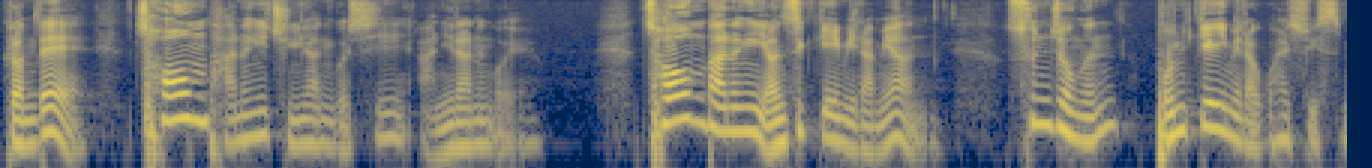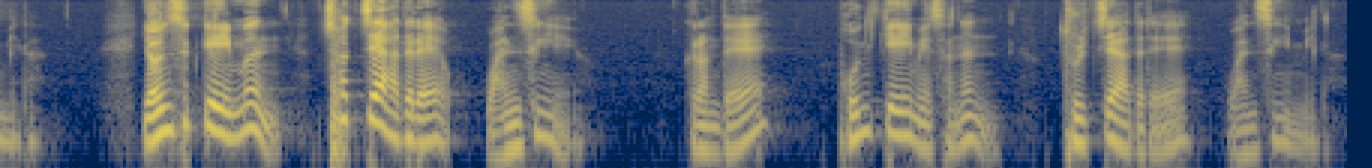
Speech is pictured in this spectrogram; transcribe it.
그런데 처음 반응이 중요한 것이 아니라는 거예요. 처음 반응이 연습 게임이라면 순종은 본 게임이라고 할 수 있습니다. 연습 게임은 첫째 아들의 완승이에요. 그런데 본 게임에서는 둘째 아들의 완승입니다.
